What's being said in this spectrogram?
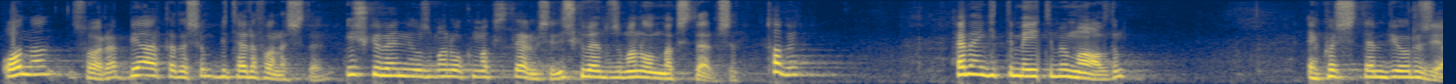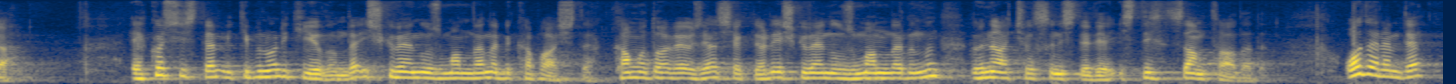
Ondan sonra bir arkadaşım bir telefon açtı. İş güvenliği uzmanı okumak ister misin? İş güvenliği uzmanı olmak ister misin? Tabii. Hemen gittim eğitimimi aldım. Ekosistem diyoruz ya. Ekosistem 2012 yılında iş güvenliği uzmanlarına bir kapı açtı. Kamuda ve özel sektörde iş güvenliği uzmanlarının önü açılsın istedi, istihdam sağladı. O dönemde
